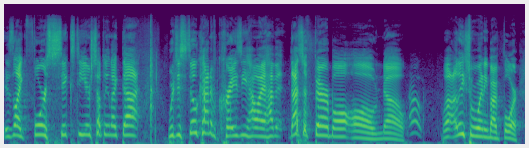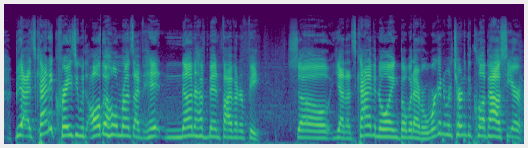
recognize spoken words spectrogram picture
is like 460 or something like that, which is still kind of crazy how I have it. That's a fair ball. Oh, no. Well, at least we're winning by four. But yeah, it's kind of crazy. With all the home runs I've hit, none have been 500 feet. So, yeah, that's kind of annoying, but whatever. We're going to return to the clubhouse here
